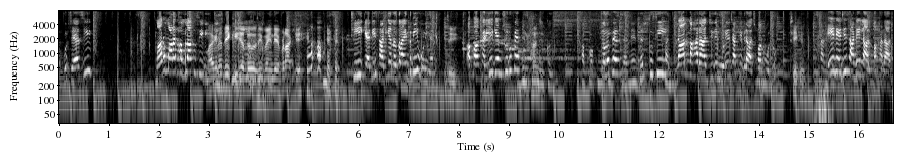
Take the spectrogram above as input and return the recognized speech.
ਗੁਰਜੈਸ ਜੀ ਮਾਰੋ ਮਾੜਾ ਹਮਲਾ ਤੁਸੀਂ ਵੀ। ਮੈਂ ਕਹਿੰਦਾ ਦੇਖੀ ਚੱਲੋ ਅਸੀਂ ਪੈਂਦੇ ਪੜਾਕੇ। ਠੀਕ ਹੈ ਜੀ ਸਾਡੀਆਂ ਨਜ਼ਰਾਂ ਇੱਧਰ ਹੀ ਹੋਣੀਆਂ ਨੇ। ਜੀ। ਆਪਾਂ ਕਰੀਏ ਗੇਮ ਸ਼ੁਰੂ ਫਿਰ? ਹਾਂਜੀ। ਆਪੋ ਆਪਣੀ ਚਲੋ ਲੈਣੇ ਫਿਰ ਇੱਧਰ। ਤੁਸੀਂ ਹਾਂਜੀ। ਲਾਲ ਮਹਾਰਾਜ ਜੀ ਦੇ ਮੂਹਰੇ ਜਾ ਕੇ ਵਿਰਾਜਮਾਨ ਹੋ ਜਾਓ। ਠੀਕ ਹੈ ਜੀ। ਇਹ ਨੇ ਜੀ ਸਾਡੇ ਲਾਲ ਮਹਾਰਾਜ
